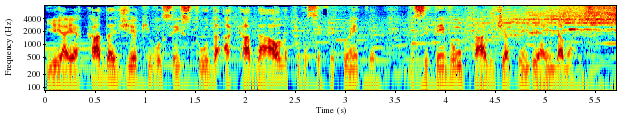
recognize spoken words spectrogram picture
E aí, a cada dia que você estuda, a cada aula que você frequenta, você tem vontade de aprender ainda mais.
